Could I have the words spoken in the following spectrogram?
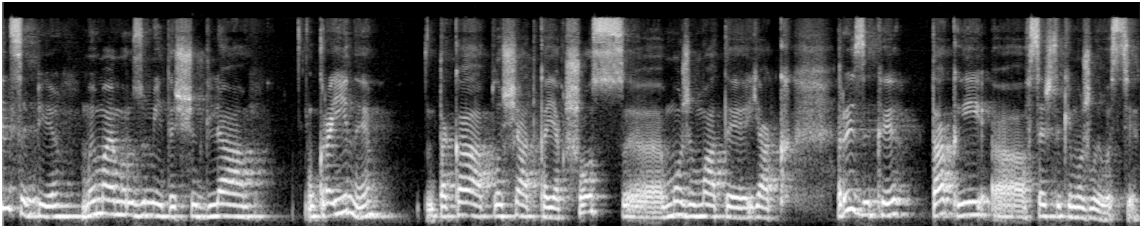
принципі, ми маємо розуміти, що для України така площадка, як ШОС, е, може мати як ризики, так і е, все ж таки можливості.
